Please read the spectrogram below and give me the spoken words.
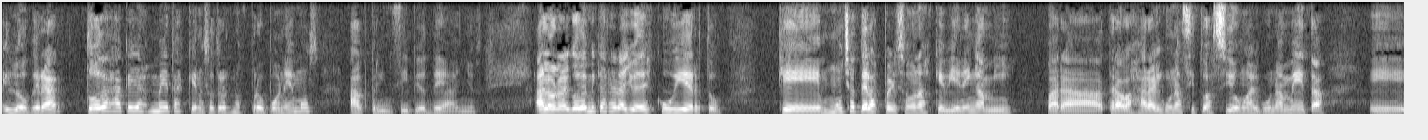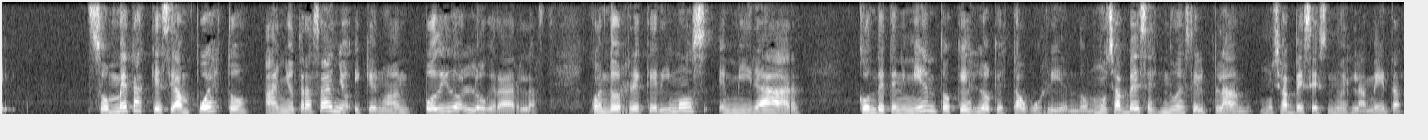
lograr todas aquellas metas que nosotros nos proponemos a principios de años. A lo largo de mi carrera yo he descubierto que muchas de las personas que vienen a mí para trabajar alguna situación, alguna meta, eh, son metas que se han puesto año tras año y que no han podido lograrlas. Cuando requerimos mirar con detenimiento qué es lo que está ocurriendo, muchas veces no es el plan, muchas veces no es la meta,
